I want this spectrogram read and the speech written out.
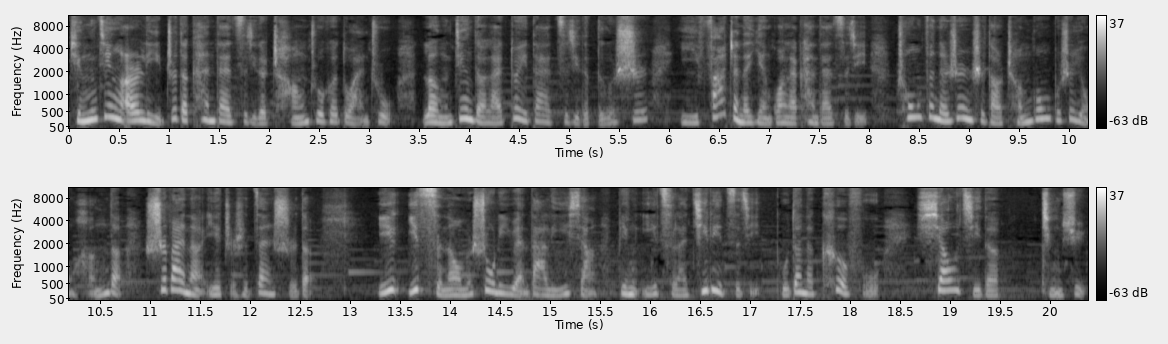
平静而理智地看待自己的长处和短处，冷静地来对待自己的得失，以发展的眼光来看待自己，充分地认识到成功不是永恒的，失败呢也只是暂时的，以以此呢，我们树立远大理想，并以此来激励自己，不断地克服消极的情绪。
